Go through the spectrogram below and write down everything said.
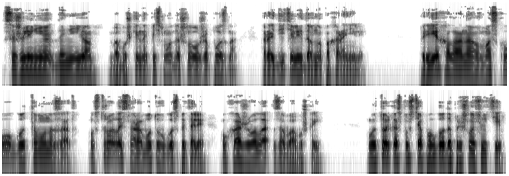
К сожалению, до нее бабушкино письмо дошло уже поздно, родителей давно похоронили. Приехала она в Москву год тому назад, устроилась на работу в госпитале, ухаживала за бабушкой. Вот только спустя полгода пришлось уйти,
